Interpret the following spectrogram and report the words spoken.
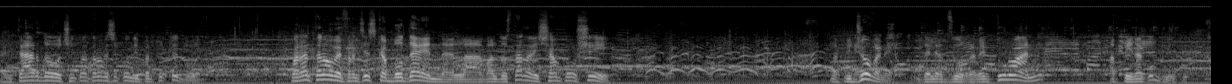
Ritardo 59 secondi per tutte e due. 49 Francesca Baudin, la valdostana di Champochet, la più giovane delle azzurre, 21 anni, appena compiuti.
